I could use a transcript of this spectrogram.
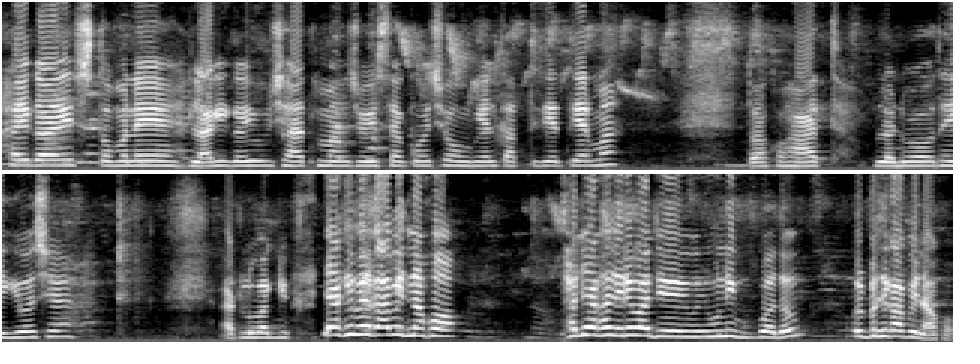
હાય ગાઈશ તો મને લાગી ગયું છે હાથમાં જોઈ શકો છો, હું વેલ કાપતી હતી અત્યારમાં. તો આખો હાથ લડવાઓ થઈ ગયો છે. આટલું વાગ્યું. એ આખી વેલ કાપી જ નાખો. થડિયા ખાલી રહેવા દે હું નહીં મૂકવા દઉં. ઓલ કાપી નાખો.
